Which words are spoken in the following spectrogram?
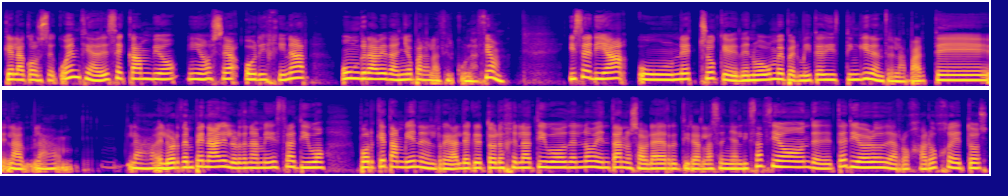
que la consecuencia de ese cambio mío sea originar un grave daño para la circulación y sería un hecho que de nuevo me permite distinguir entre la parte, el orden penal el orden administrativo, porque también en el Real Decreto Legislativo del 90 nos habla de retirar la señalización, de deterioro, de arrojar objetos,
